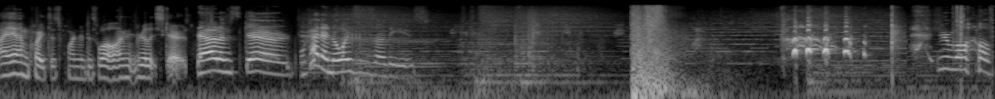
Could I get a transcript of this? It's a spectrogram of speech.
I am quite disappointed as well. I'm really scared. Dad, I'm scared. What kind of noises are these? Your mom.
